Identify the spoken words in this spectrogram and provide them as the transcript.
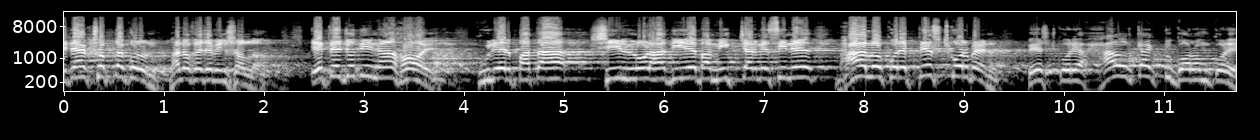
এটা এক সপ্তাহ করুন, ভালো হয়ে যাবে ইনশাল্লাহ এতে যদি না হয়, কুলের পাতা শিল নোড়া দিয়ে বা মিক্সচার মেশিনে ভালো করে পেস্ট করবেন। পেস্ট করে হালকা একটু গরম করে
